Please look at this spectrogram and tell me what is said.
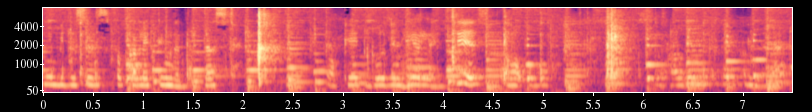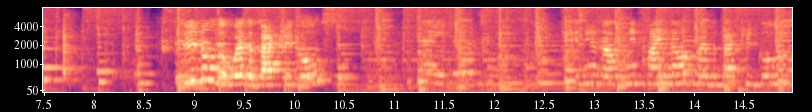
Maybe this is for collecting the dust. Okay, it goes in here like this. Oh, oh. oh. So how do we open that? Do you know the where the battery goes? I don't know. Can you help me find out where the battery goes?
